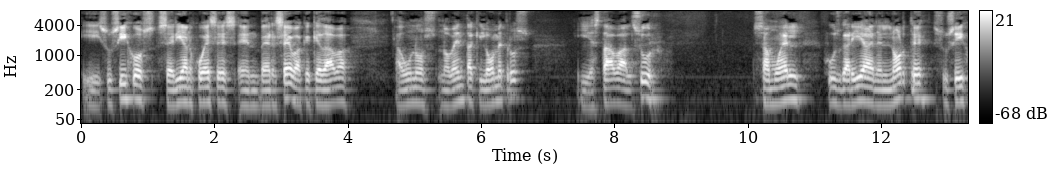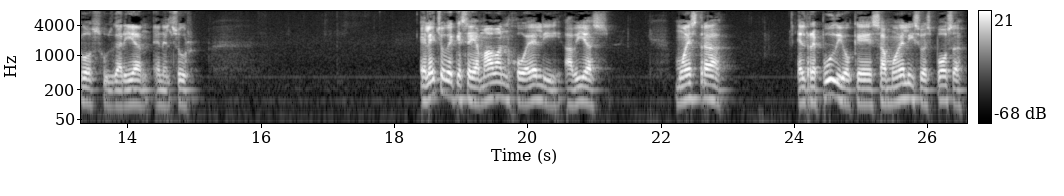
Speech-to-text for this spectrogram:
y sus hijos serían jueces en Beerseba, que quedaba a unos 90 kilómetros y estaba al sur. Samuel juzgaría en el norte, sus hijos juzgarían en el sur. El hecho de que se llamaban Joel y Abías muestra el repudio que Samuel y su esposa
